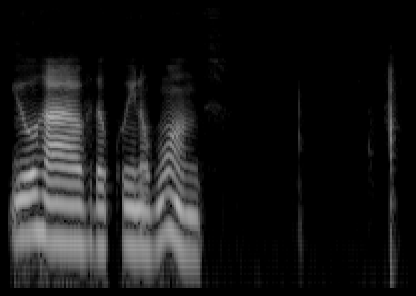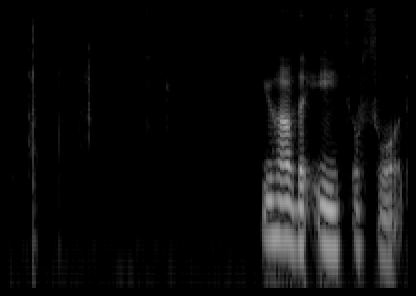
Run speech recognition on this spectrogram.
You have the Queen of Wands. You have the Eight of sword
